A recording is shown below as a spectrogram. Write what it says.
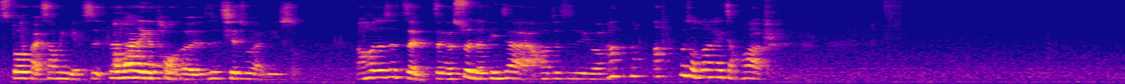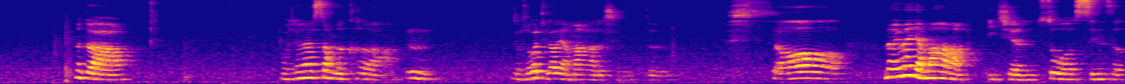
Spotify 上面也是，那它的一个哦 talk 也是切出来的一首，然后就是整整个顺着听下来，然后就是一个哈哈 啊，为什么突然开始讲话了？那个啊，我现在上的课啊，嗯，有时候会提到雅马哈的心得。哦，那因为雅马哈以前做 synthesizer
